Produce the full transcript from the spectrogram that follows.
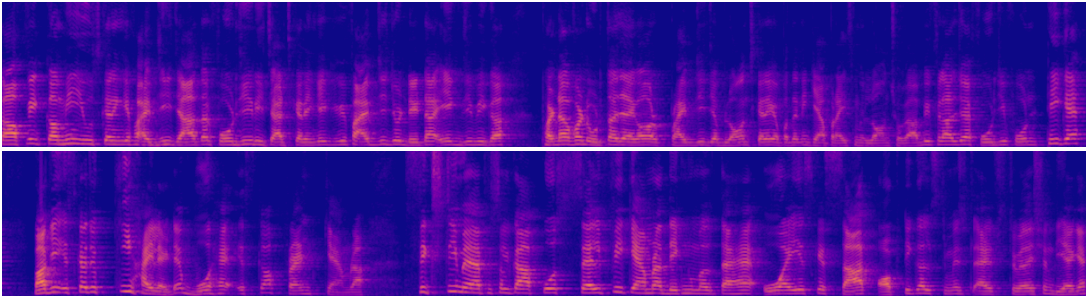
काफ़ी कम ही यूज़ करेंगे 5G ज़्यादातर 4G रिचार्ज करेंगे क्योंकि 5G जो डेटा एक जी का फटाफट उड़ता जाएगा और 5G जब लॉन्च करेगा, पता नहीं क्या प्राइस में लॉन्च होगा। अभी फ़िलहाल जो है 4G फ़ोन ठीक है बाकी इसका जो की हाईलाइट है, वो है इसका फ्रंट कैमरा 60 मेगापिक्सल का आपको सेल्फी कैमरा देखने को मिलता है। ओआईएस के साथ ऑप्टिकल स्टिमुलेशन दिया गया।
